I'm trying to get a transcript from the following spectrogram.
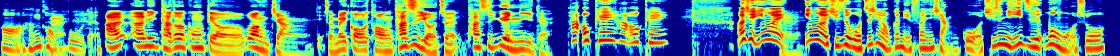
哦，很恐怖的。阿阿里卡多公有妄讲准备沟通，他是有准，他是愿意的，他 OK，他 OK。而且因为因为其实我之前有跟你分享过，其实你一直问我说，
